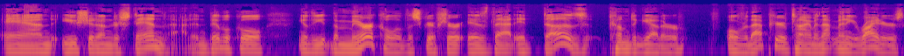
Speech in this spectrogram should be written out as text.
and you should understand that. And biblical, you know, the, the miracle of the scripture is that it does come together over that period of time and that many writers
